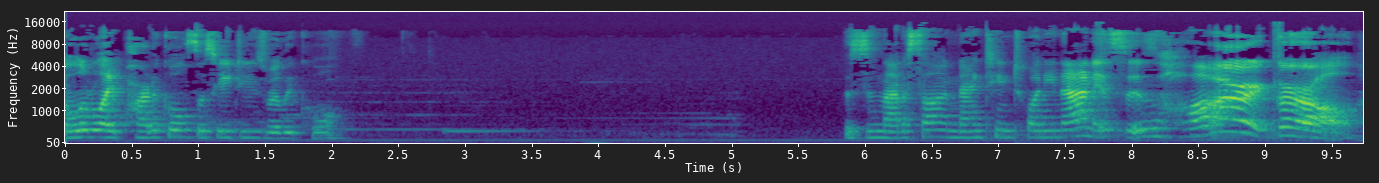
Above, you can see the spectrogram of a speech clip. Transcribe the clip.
The little like particles, the CG is really cool. This is not a song, 1929. It's his heart, girl.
